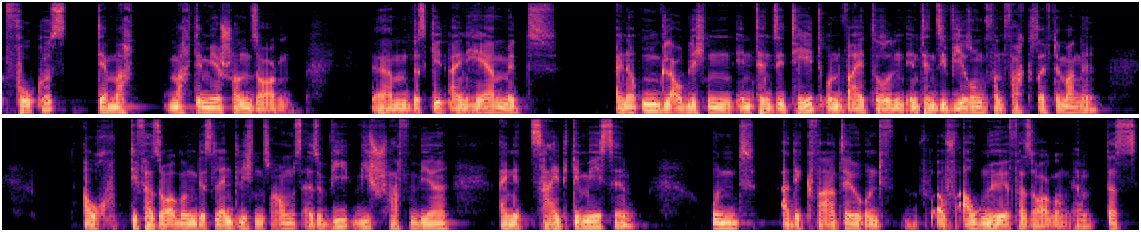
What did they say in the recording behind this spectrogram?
Fokus, der macht, machte mir schon Sorgen. Ähm, das geht einher mit einer unglaublichen Intensität und weiteren Intensivierung von Fachkräftemangel. Auch die Versorgung des ländlichen Raums. Also wie, wie schaffen wir eine zeitgemäße und adäquate und auf Augenhöhe Versorgung? Ja? Das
